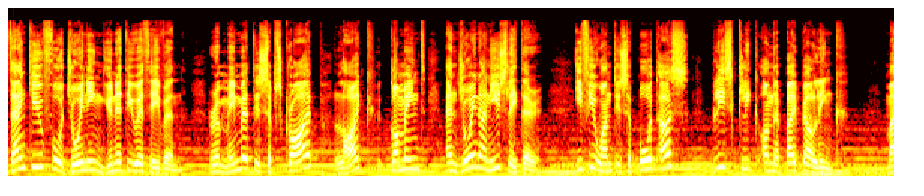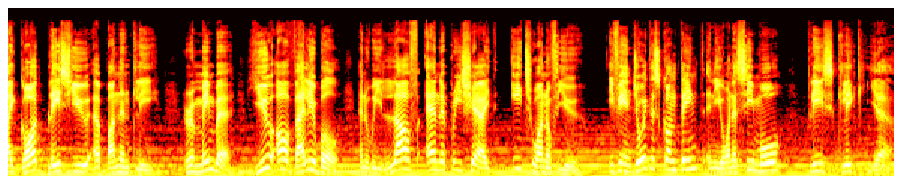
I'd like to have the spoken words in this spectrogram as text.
Thank you for joining Unity with Heaven. Remember to subscribe, like, comment, and join our newsletter. If you want to support us, please click on the PayPal link. May God bless you abundantly. Remember, you are valuable and we love and appreciate each one of you. If you enjoyed this content and you want to see more, please click here.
